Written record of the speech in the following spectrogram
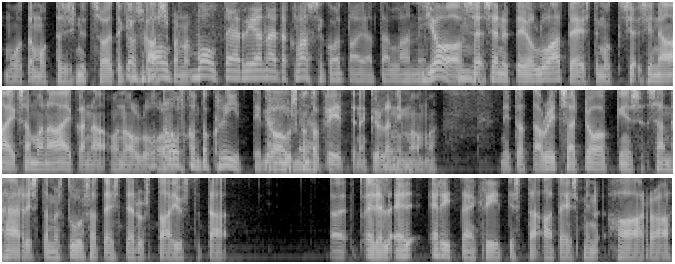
muuta, mutta siis nyt se on jotenkin Jos kasvanut. Voltaire ja näitä klassikoita ajatellaan. Niin, Joo, mm. se, se nyt ei ollut ateisti, mutta se, siinä samana aikana on ollut... Mutta ollut, uskontokriittinen. Joo, uskontokriittinen, kyllä mm. nimenomaan niin tota Richard Dawkins, Sam Harris, tämmöistä uusateista edustaa just tätä edellä, erittäin kriittistä ateismin haaraa,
